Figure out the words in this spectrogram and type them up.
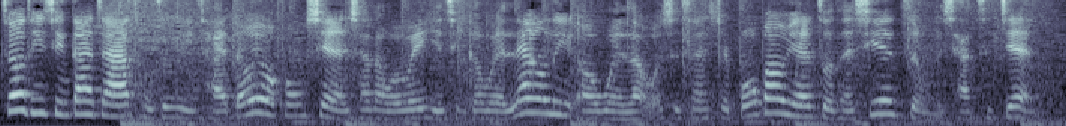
最后提醒大家，投资理财都有风险，小岛微微也请各位量力而为了。我是赛事播报员佐藤蝎子，我们下次见。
